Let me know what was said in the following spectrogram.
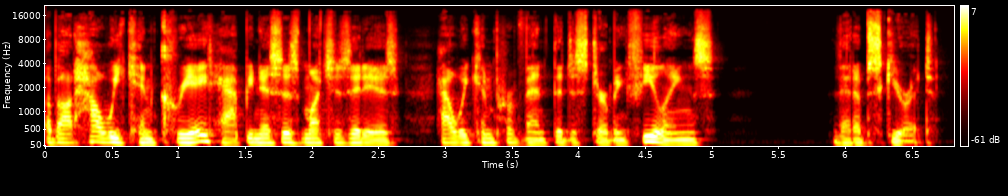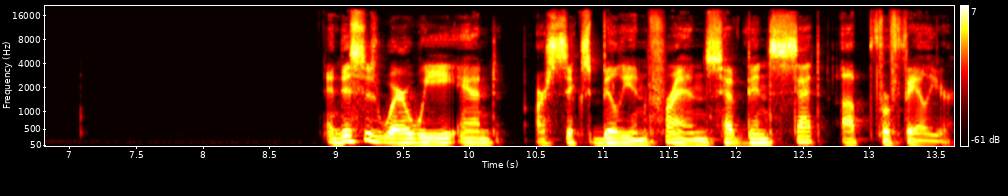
about how we can create happiness as much as it is how we can prevent the disturbing feelings that obscure it. And this is where we and our six billion friends have been set up for failure.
